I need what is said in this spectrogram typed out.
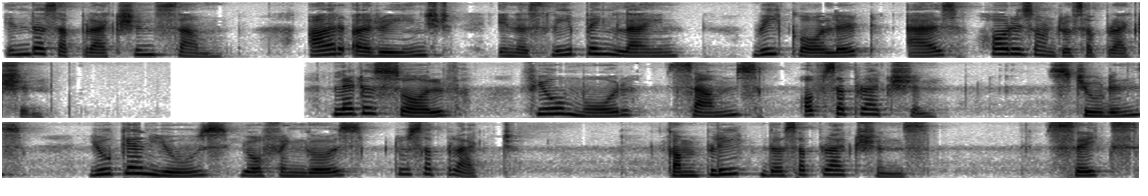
in the subtraction sum are arranged in a sleeping line, we call it as horizontal subtraction. Let us solve few more sums of subtraction. Students, you can use your fingers to subtract. Complete the subtractions. 6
